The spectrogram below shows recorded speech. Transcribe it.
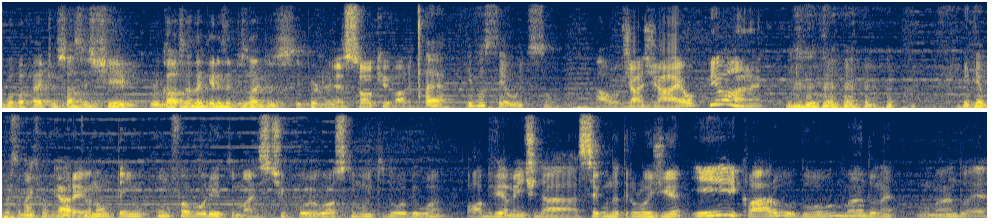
Boba Fett, eu só assisti por causa daqueles episódios É importantes. só o que vale. É, E você, Hudson? Ah, o Já Já é o pior, né? E tem um personagem favorito? Cara, eu não tenho um favorito, mas tipo, eu gosto muito do Obi-Wan, obviamente da segunda trilogia e, claro, do Mando, né? O Mando é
